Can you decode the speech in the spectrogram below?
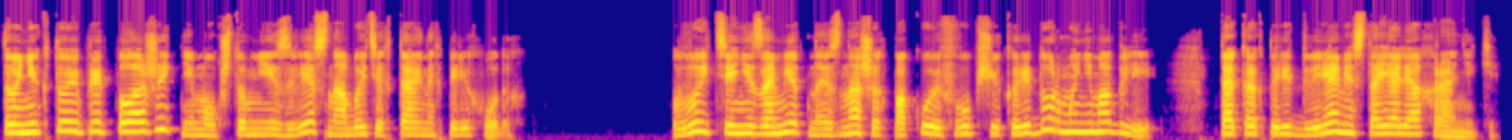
то никто и предположить не мог, что мне известно об этих тайных переходах. Выйти незаметно из наших покоев в общий коридор мы не могли, так как перед дверями стояли охранники.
